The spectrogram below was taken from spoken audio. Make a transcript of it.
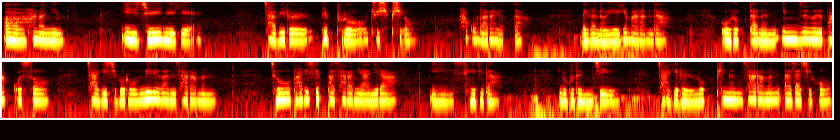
아 하나님 이 죄인에게 자비를 베풀어 주십시오 하고 말하였다. 내가 너희에게 말한다. 어렵다는 인증을 받고서 자기 집으로 내려간 사람은 저 바리세파 사람이 아니라 이 세리다. 누구든지 자기를 높이는 사람은 낮아지고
